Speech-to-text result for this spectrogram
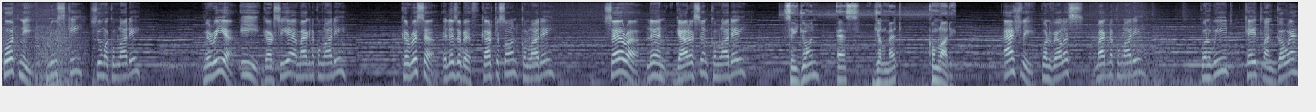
Courtney Bluski, summa cum laude. Maria E. Garcia, magna cum laude. Carissa Elizabeth Carterson, cum laude. Sarah Lynn Garrison, cum laude. Sejon S. Gilmet, cum laude. Ashley Convelis, magna cum laude. Conweed Caitlin Goa.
